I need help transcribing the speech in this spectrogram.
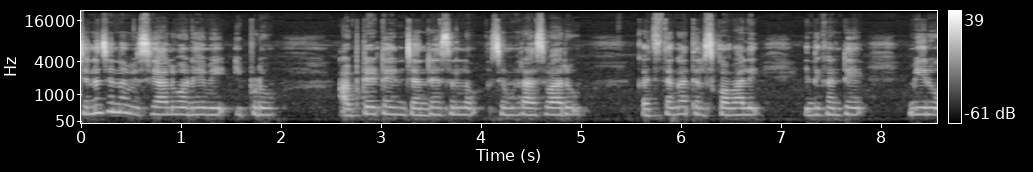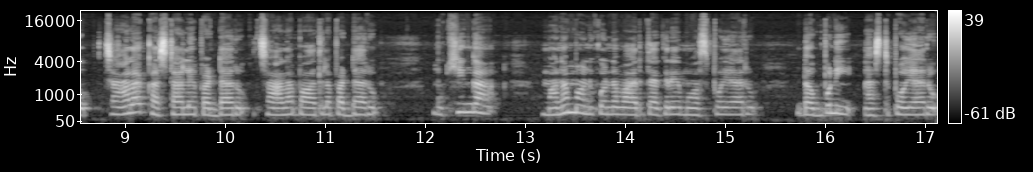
చిన్న చిన్న విషయాలు అనేవి ఇప్పుడు అప్డేట్ అయిన జనరేషన్లో సింహరాశి వారు ఖచ్చితంగా తెలుసుకోవాలి. ఎందుకంటే మీరు చాలా కష్టాలే పడ్డారు చాలా బాధలు పడ్డారు. ముఖ్యంగా మనం అనుకున్న వారి దగ్గరే మోసపోయారు డబ్బుని నష్టపోయారు.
